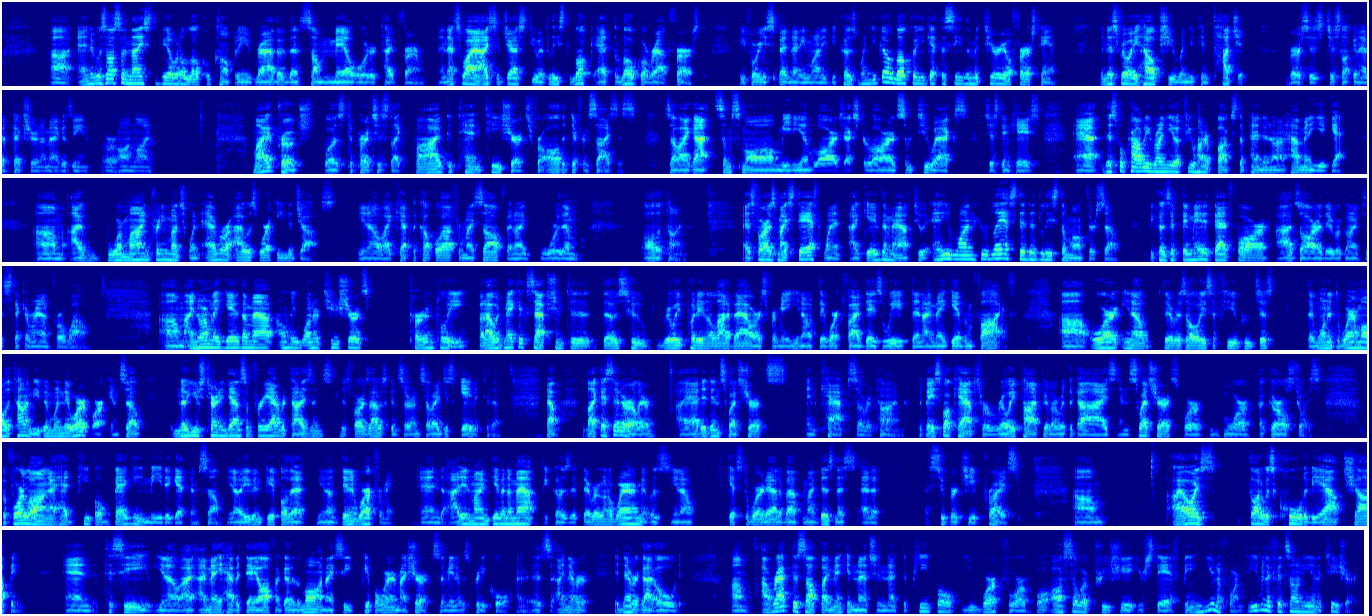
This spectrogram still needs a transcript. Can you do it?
Uh, and it was also nice to deal with a local company rather than some mail order type firm. And that's why I suggest you at least look at the local route first before you spend any money. Because when you go local, you get to see the material firsthand. And this really helps you when you can touch it versus just looking at a picture in a magazine or online. My approach was to purchase like five to 10 t shirts for all the different sizes. So I got some small, medium, large, extra large, some 2X just in case. Uh, this will probably run you a few hundred bucks depending on how many you get. Um, I wore mine pretty much whenever I was working the jobs. You know, I kept a couple out for myself and I wore them all the time. As far as my staff went, I gave them out to anyone who lasted at least a month or so. Because if they made it that far, odds are they were going to stick around for a while. Um, I normally gave them out only one or two shirts per employee, but I would make exception to those who really put in a lot of hours for me. You know, if they worked five days a week, then I may give them five. Uh, or, you know, there was always a few who just, they wanted to wear them all the time, even when they weren't working. So no use turning down some free advertising as far as I was concerned. So I just gave it to them. Now, like I said earlier, I added in sweatshirts and caps over time. The baseball caps were really popular with the guys, and sweatshirts were more a girl's choice before long, I had people begging me to get them some. You know, even people that you know didn't work for me, and I didn't mind giving them out because if they were going to wear them, it was you know gets the word out about my business at a, a super cheap price. Um, I always thought it was cool to be out shopping and to see, you know, I, I, may have a day off. I go to the mall and I see people wearing my shirts. I mean, it was pretty cool, and it's I never it never got old. Um, I'll wrap this up by making mention that the people you work for will also appreciate your staff being uniformed, even if it's only in a t-shirt.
